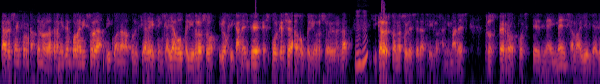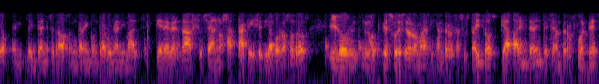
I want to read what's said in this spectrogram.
Claro, esa información nos la transmiten por la emisora y cuando a la policía le dicen que hay algo peligroso, lógicamente es porque sea algo peligroso de verdad. Y claro, esto no suele ser así. Los animales los perros, pues en la inmensa mayoría, yo en 20 años de trabajo nunca me he encontrado con un animal que de verdad, o sea, nos ataque y se tira por nosotros. Y lo, que suele ser lo normal es que sean perros asustadizos, que aparentemente sean perros fuertes,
